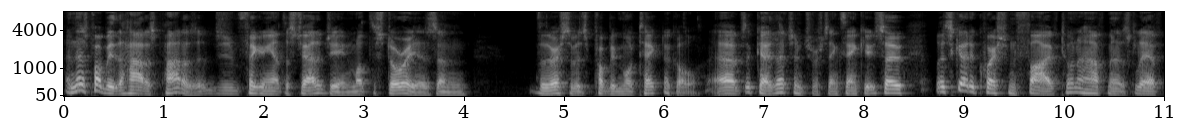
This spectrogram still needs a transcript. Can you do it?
And that's probably the hardest part, is it? Just figuring out the strategy and what the story is and the rest of it's probably more technical. Uh, okay, that's interesting. Thank you. So let's go to question five. Two and a half minutes left.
